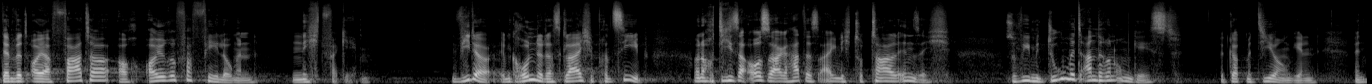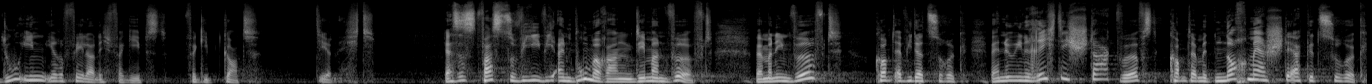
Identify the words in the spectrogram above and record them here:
dann wird euer Vater auch eure Verfehlungen nicht vergeben. Wieder im Grunde das gleiche Prinzip. Und auch diese Aussage hat es eigentlich total in sich. So wie du mit anderen umgehst, wird Gott mit dir umgehen. Wenn du ihnen ihre Fehler nicht vergibst, vergibt Gott dir nicht. Es ist fast so wie, wie ein Boomerang, den man wirft. Wenn man ihn wirft, kommt er wieder zurück. Wenn du ihn richtig stark wirfst, kommt er mit noch mehr Stärke zurück.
